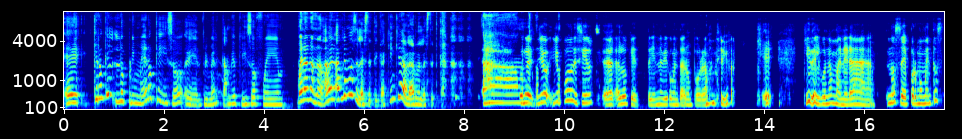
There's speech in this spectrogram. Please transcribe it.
Eh, creo que lo primero que hizo, eh, el primer cambio que hizo fue Bueno, no, no, a ver, hablemos de la estética. ¿Quién quiere hablar de la estética? Ah, Bueno, yo, yo puedo decir eh, algo que también había comentado en un programa anterior, que, que de alguna manera, no sé, por momentos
